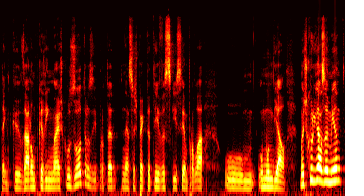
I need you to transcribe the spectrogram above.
tem que dar um bocadinho mais que os outros e, portanto, nessa expectativa, segui sempre lá o, o Mundial. Mas, curiosamente,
